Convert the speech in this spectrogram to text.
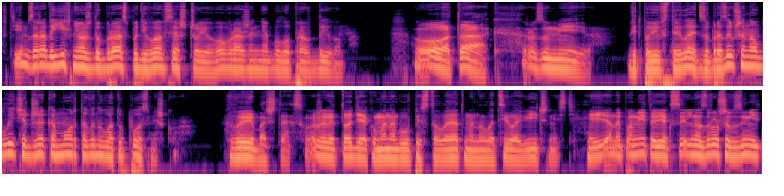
Втім, заради їхнього ж добра сподівався, що його враження було правдивим. О, так, розумію, відповів стрілець, зобразивши на обличчі Джека Морта винувату посмішку. Вибачте, схоже, відтоді, як у мене був пістолет, минула ціла вічність, і я не помітив, як сильно зрушив змі.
